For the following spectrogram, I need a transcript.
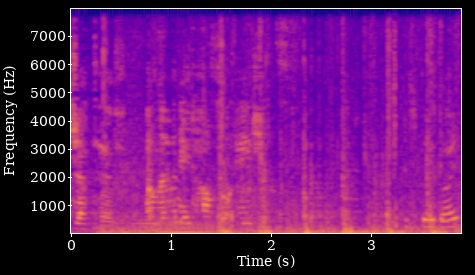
objective. Eliminate hostile agents. Let's go, guys.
